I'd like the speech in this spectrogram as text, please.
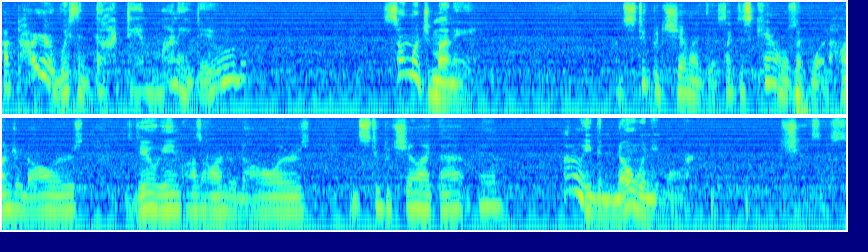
I'm tired of wasting goddamn money, dude. So much money. On stupid shit like this. Like, this camera was like, what, $100? This video game costs $100. And stupid shit like that, man. I don't even know anymore. Jesus.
